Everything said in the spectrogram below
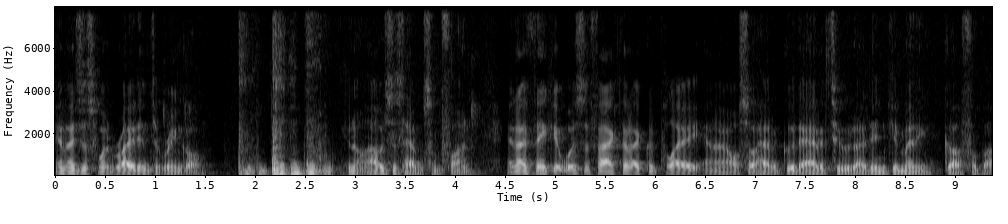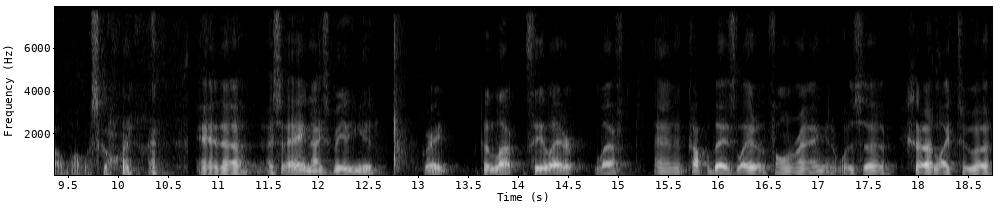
and I just went right into Ringo. you know, I was just having some fun. And I think it was the fact that I could play, and I also had a good attitude. I didn't give any guff about what was going on. And uh, I said, "Hey, nice meeting you. Great. Good luck. See you later." Left, and a couple days later, the phone rang, and it was uh, said, "I'd like to uh,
